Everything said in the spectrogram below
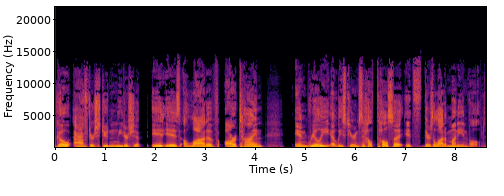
go after student leadership, it is a lot of our time and really at least here in South Tulsa, it's there's a lot of money involved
